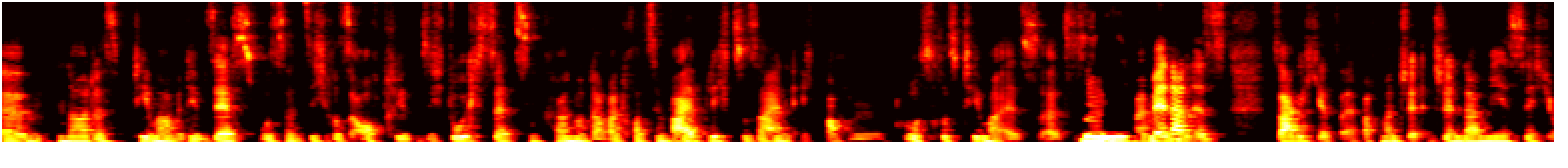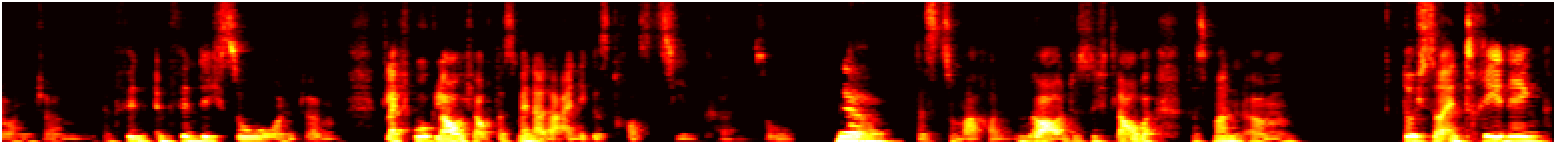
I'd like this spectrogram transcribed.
ähm, na, das Thema mit dem Selbstbewusstsein, sicheres Auftreten, sich durchsetzen können und dabei trotzdem weiblich zu sein, echt noch ein größeres Thema als, als es mhm. bei Männern ist, sage ich jetzt einfach mal gendermäßig und ähm, empfinde, empfinde ich so und ähm, gleichwohl glaube ich auch, dass Männer da einiges draus ziehen können, so ja. das zu machen. Ja, und das, ich glaube, dass man ähm, durch so ein Training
